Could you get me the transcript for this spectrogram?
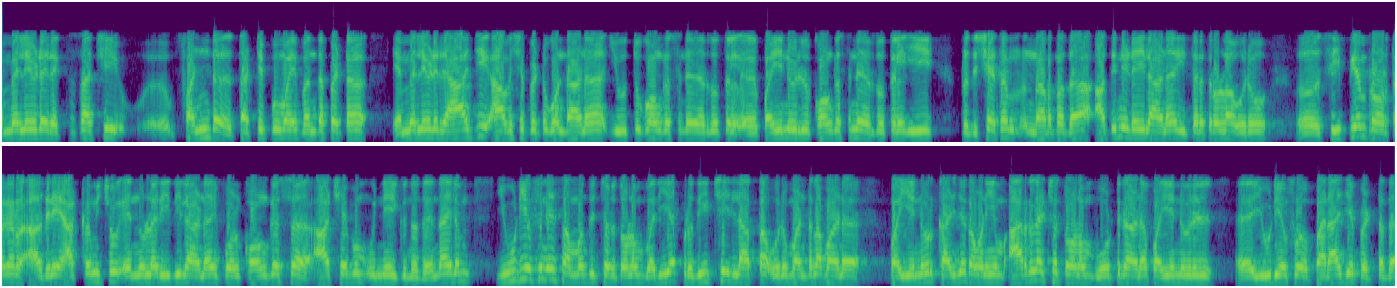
എം എൽ എയുടെ രക്തസാക്ഷി ഫണ്ട് തട്ടിപ്പുമായി ബന്ധപ്പെട്ട് എം എൽ എയുടെ രാജി ആവശ്യപ്പെട്ടുകൊണ്ടാണ് യൂത്ത് കോൺഗ്രസിന്റെ നേതൃത്വത്തിൽ പയ്യന്നൂരിൽ കോൺഗ്രസിന്റെ നേതൃത്വത്തിൽ ഈ പ്രതിഷേധം നടന്നത്. അതിനിടയിലാണ് ഇത്തരത്തിലുള്ള ഒരു സി പി എം പ്രവർത്തകർ അതിനെ ആക്രമിച്ചു എന്നുള്ള രീതിയിലാണ് ഇപ്പോൾ കോൺഗ്രസ് ആക്ഷേപം ഉന്നയിക്കുന്നത്. എന്തായാലും യു ഡി എഫിനെ സംബന്ധിച്ചിടത്തോളം വലിയ പ്രതീക്ഷയില്ലാത്ത ഒരു മണ്ഡലമാണ് പയ്യന്നൂർ. കഴിഞ്ഞ തവണയും അരലക്ഷത്തോളം വോട്ടിനാണ് പയ്യന്നൂരിൽ യു പരാജയപ്പെട്ടത്.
